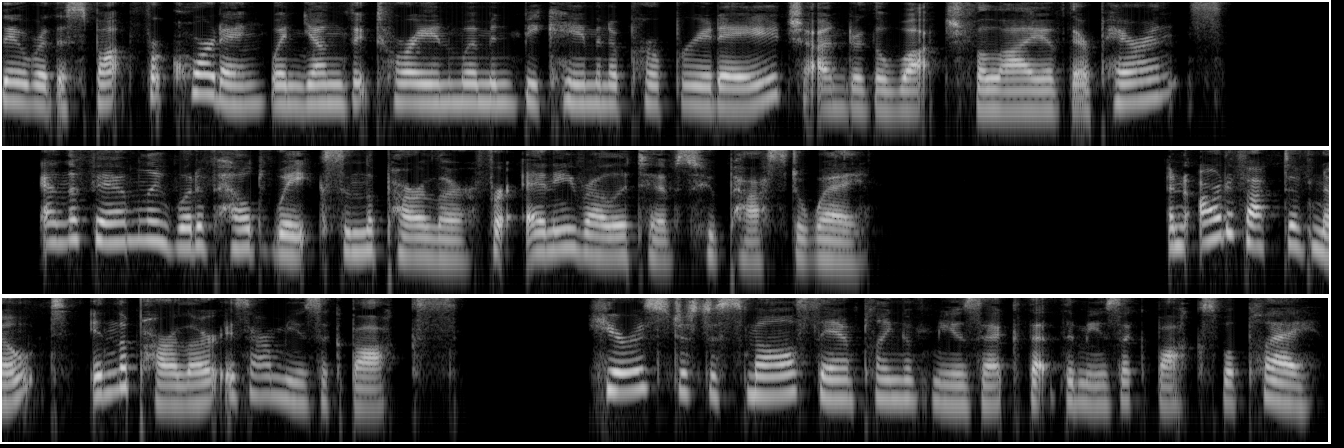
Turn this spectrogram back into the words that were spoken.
they were the spot for courting when young Victorian women became an appropriate age under the watchful eye of their parents. And the family would have held wakes in the parlor for any relatives who passed away. An artifact of note in the parlor is our music box. Here is just a small sampling of music that the music box will play.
